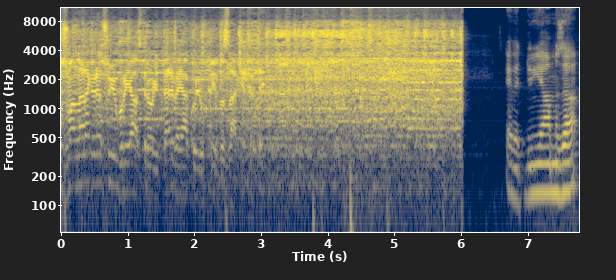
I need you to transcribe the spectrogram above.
Uzmanlara göre suyu buraya asteroidler veya kuyruklu yıldızlar getirdi. Evet dünyamıza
